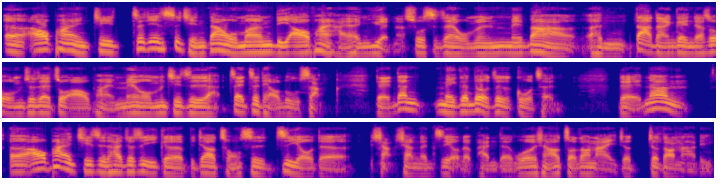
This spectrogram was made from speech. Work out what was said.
呃，Alpine 这这件事情，但我们离 Alpine 还很远呢。说实在，我们没办法很大胆跟人家说，我们就在做 Alpine。没有，我们其实在这条路上。对，但每个人都有这个过程。对，那呃，Alpine 其实它就是一个比较从事自由的。想象跟自由的攀登，我想要走到哪里就就到哪里，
